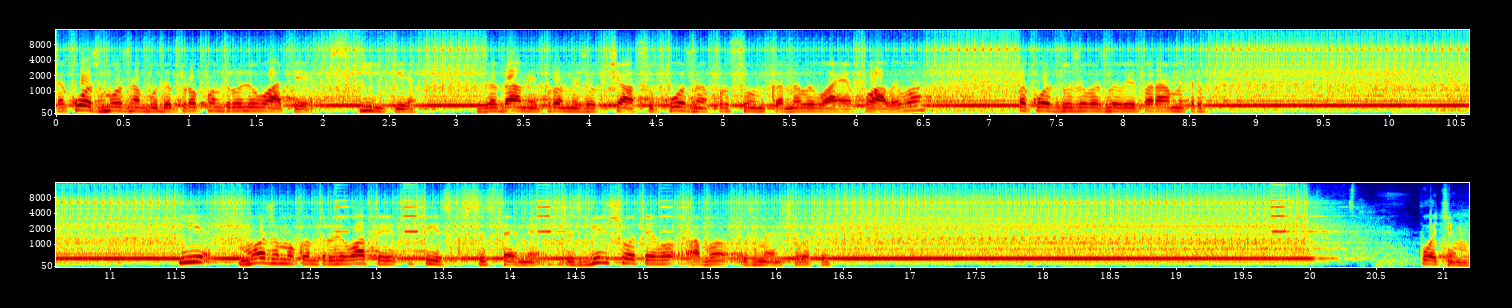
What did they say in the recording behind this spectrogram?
Також можна буде проконтролювати, скільки за даний проміжок часу кожна форсунка наливає палива. Також дуже важливий параметр. І можемо контролювати тиск в системі, збільшувати його або зменшувати. Потім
